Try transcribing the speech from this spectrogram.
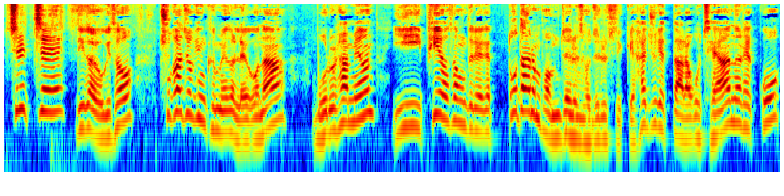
실제 네가 여기서 추가적인 금액을 내거나 뭐를 하면 이 피해 여성들에게 또 다른 범죄를 음. 저지를 수 있게 해주겠다라고 제안을 했고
